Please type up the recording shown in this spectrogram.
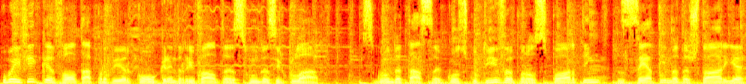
O Benfica volta a perder com o grande rival da segunda circular. Segunda taça consecutiva para o Sporting, sétima da história.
